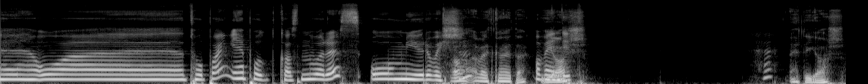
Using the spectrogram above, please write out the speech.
Uh, og tolv 12 poeng er podkasten vår om Eurovision. Eurovision. jeg vet hva jeg heter. Og Jars. Hæ? Jeg heter Jars.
